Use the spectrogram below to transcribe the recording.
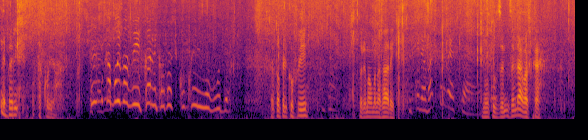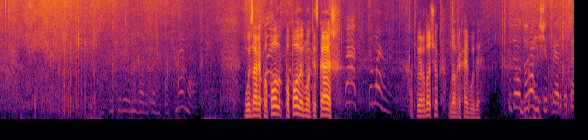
Не бери такою. Ти така бабійка, не катась кухні не буде. Картопельку фрі. Дуже мама нажарить. Ну тут земля важка. Будь зараз попол, пополимо, ти скажеш, а твій родочок? Добре, хай буде. Тут дороги ще твердо, так.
